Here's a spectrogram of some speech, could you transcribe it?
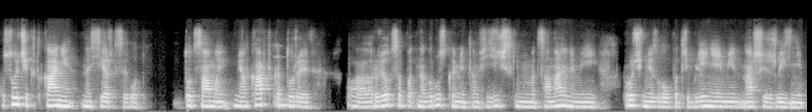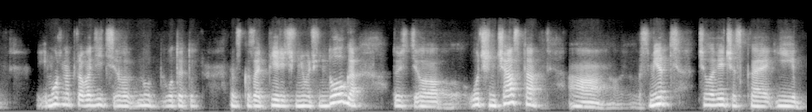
кусочек ткани на сердце, вот тот самый миокард, который а, рвется под нагрузками там, физическими, эмоциональными и прочими злоупотреблениями нашей жизни. И можно проводить э, ну, вот эту, так сказать, перечень не очень долго. То есть э, очень часто а, смерть человеческая и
